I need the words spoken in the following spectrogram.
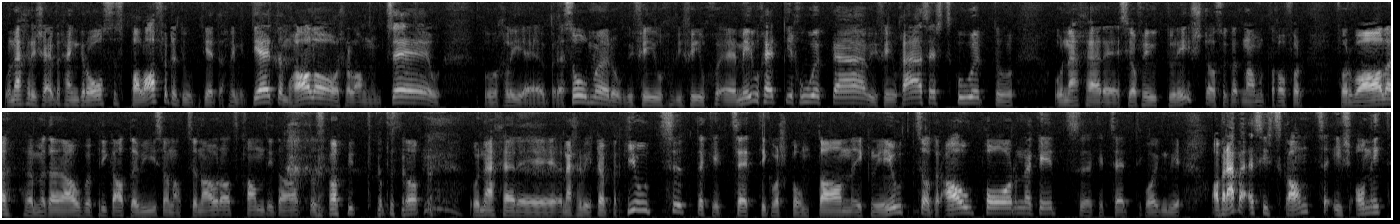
Und nachher ist einfach ein grosses Palaver, da tut jeder ein bisschen mit jedem, hallo, schon lange nicht gesehen, und, und ein bisschen äh, über den Sommer, und wie viel, wie viel äh, Milch hat die Kuh gegeben, wie viel Käse ist es gut, und, und nachher äh, sind ja viele Touristen, also gerade namentlich auch vor, vor Wahlen, haben wir dann auch brigadenweise Nationalratskandidat oder so, oder so. Und nachher, äh, wird jemand gejutzt, dann gibt es solche, die spontan irgendwie jutzen, oder Alphornen gibt es, gibt solche, die irgendwie... Aber eben, es ist, das Ganze ist auch nicht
